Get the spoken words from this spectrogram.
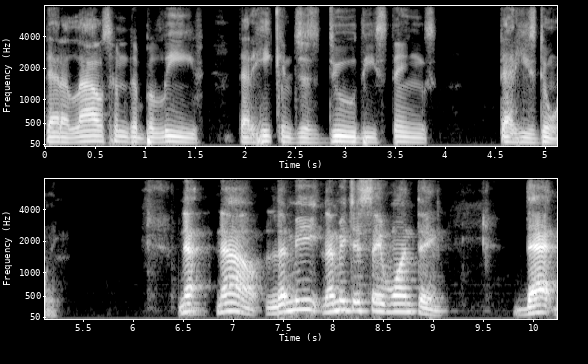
that allows him to believe that he can just do these things that he's doing? Now, now let me let me just say one thing. That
